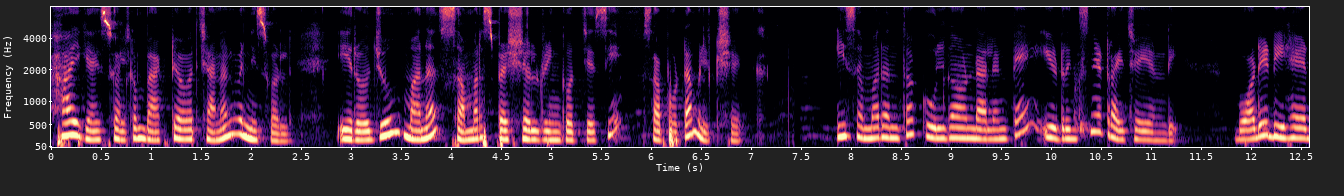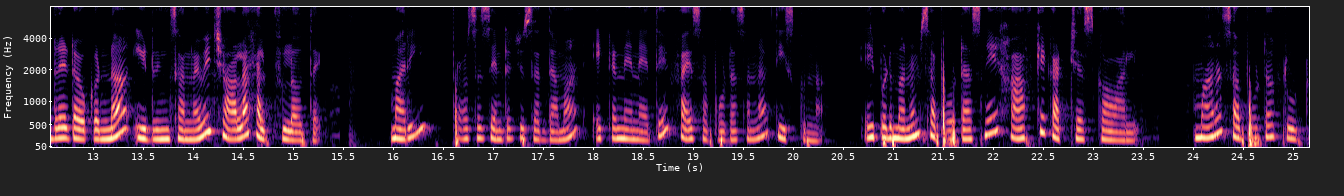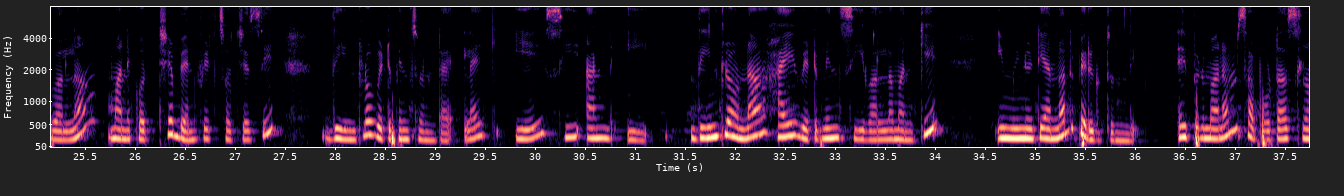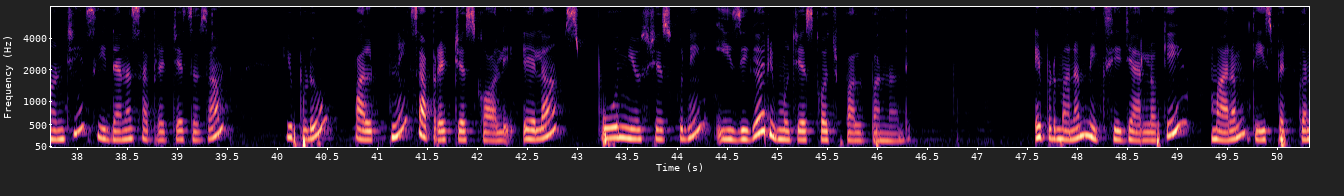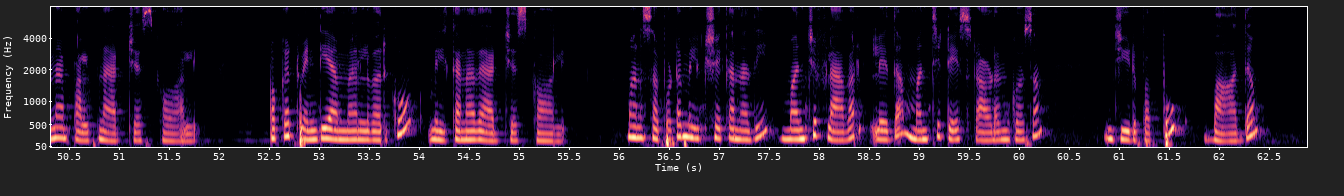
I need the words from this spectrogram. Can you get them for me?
Hi guys welcome back to our channel Vinny's world ఈరోజు మన summer special drink వచ్చేసి సపోటా milk shake ఈ summer అంతా కూల్గా ఉండాలంటే ఈ డ్రింక్స్ని ట్రై చేయండి. బాడీ డిహైడ్రేట్ అవ్వకుండా ఈ డ్రింక్స్ అన్నవి చాలా హెల్ప్ఫుల్ అవుతాయి. మరి ప్రాసెస్ ఏంటో చూసేద్దామా? ఇక్కడ నేనైతే ఫైవ్ సపోటాస్ అన్నవి తీసుకున్నా. ఇప్పుడు మనం సపోటాస్ని హాఫ్కి కట్ చేసుకోవాలి. మన సపోటా ఫ్రూట్ వల్ల మనకు వచ్చే బెనిఫిట్స్ వచ్చేసి దీంట్లో విటమిన్స్ ఉంటాయి. లైక్ ఏ సి అండ్ ఈ దీంట్లో ఉన్న హై విటమిన్ సి వల్ల మనకి ఇమ్యూనిటీ అన్నది పెరుగుతుంది. ఇప్పుడు మనం సపోటాస్లోంచి సీడ్ అన్నది సపరేట్ చేసేసాం. ఇప్పుడు పల్ప్ని సపరేట్ చేసుకోవాలి. ఎలా? స్పూన్ యూస్ చేసుకుని ఈజీగా రిమూవ్ చేసుకోవచ్చు పల్ప్ అన్నది. ఇప్పుడు మనం మిక్సీ జార్లోకి మనం తీసి పెట్టుకున్న పల్ప్ని యాడ్ చేసుకోవాలి. ఒక ట్వంటీ ఎంఎల్ వరకు మిల్క్ అన్నది యాడ్ చేసుకోవాలి. మన సపోటా మిల్క్ షేక్ అన్నది మంచి ఫ్లేవర్ లేదా మంచి టేస్ట్ రావడం కోసం జీడిపప్పు బాదం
